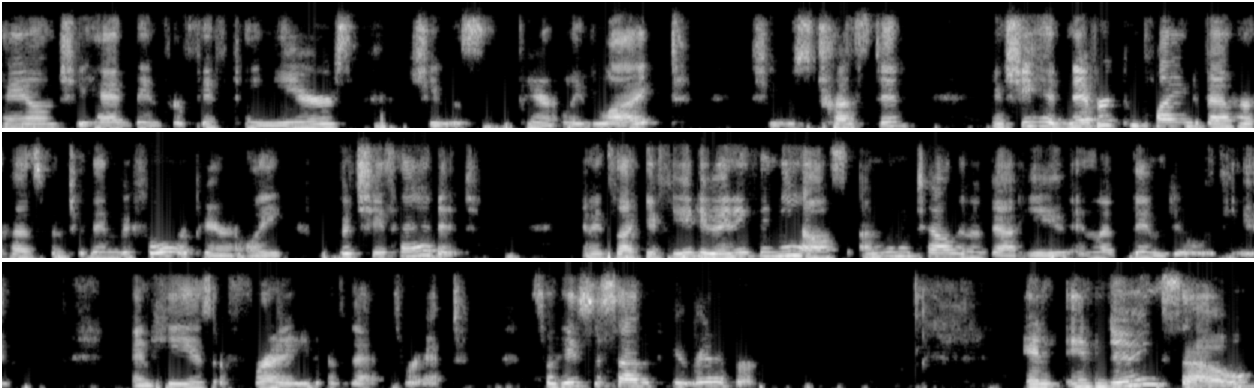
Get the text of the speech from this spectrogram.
town. She had been for 15 years. She was apparently liked. She was trusted. And she had never complained about her husband to them before, apparently, but she's had it. And it's like, if you do anything else, I'm going to tell them about you and let them deal with you. And he is afraid of that threat. So he's decided to get rid of her. And in doing so,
